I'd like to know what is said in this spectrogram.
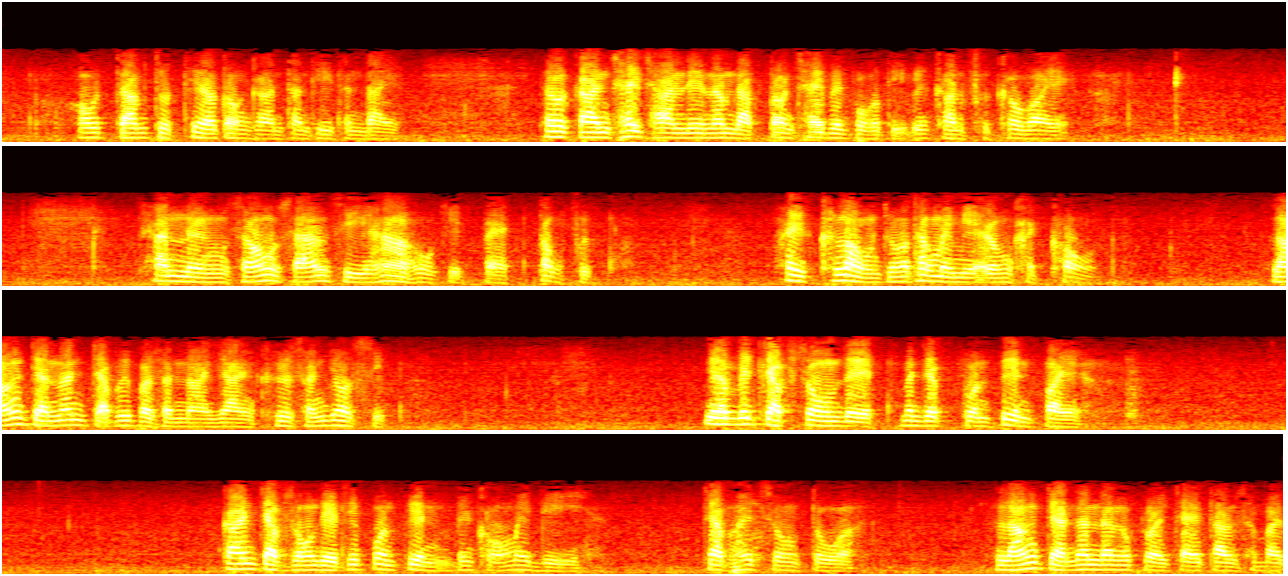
เอาจำจุดที่เราต้องการทันทีทันใดถ้าการใช้ฌานเรียงลำดับต้องใช้เป็นปกติเป็นการฝึกเข้าไว้ชั้นหนึ่งสองสามสี่ห้าหกเจ็ดแปดต้องฝึก ให้คล่องจนกระทั่งไม่มีอารมณ์ขัดข้อง หลังจากนั้นจับวิปัสสนาญาณคือสัญญาสิบอย่าไปจับทรงเดชมันจะปนเปี้ยนไป การจับทรงเดชที่ปนเปี้ยนเป็นของไม่ดี จับให้ทรงตัว หลังจากนั้นเราก็ปล่อยใจตาม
